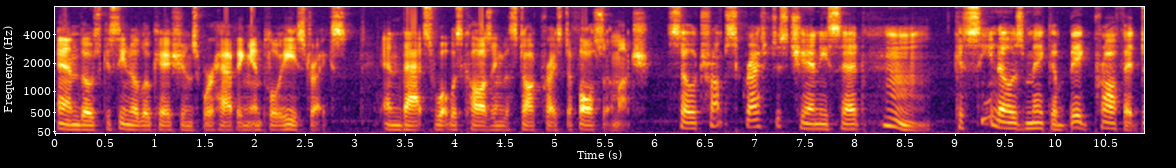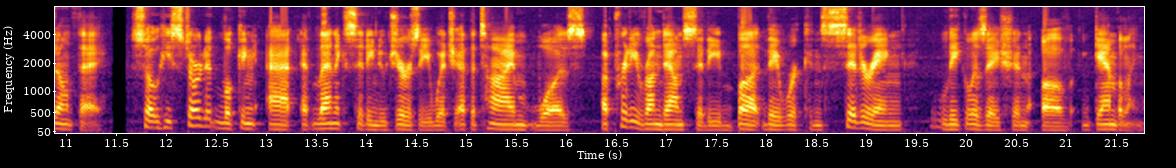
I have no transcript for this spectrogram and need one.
And those casino locations were having employee strikes. And that's what was causing the stock price to fall so much. So Trump scratched his chin. He said, Hmm, casinos make a big profit, don't they? So he started looking at Atlantic City, New Jersey, which at the time was a pretty rundown city, but they were considering legalization of gambling.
